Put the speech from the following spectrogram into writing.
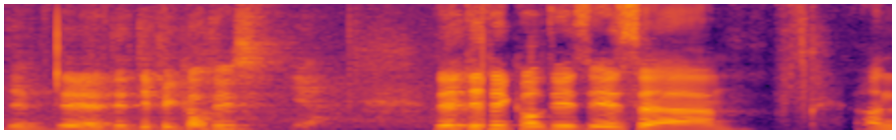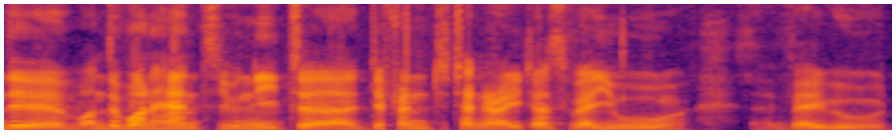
The the, the difficulties. Yeah. The difficulties is. Um, on the on the one hand, you need uh, different generators where you where you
